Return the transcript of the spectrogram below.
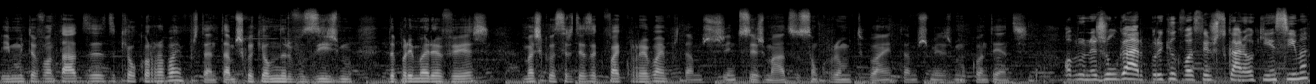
e muita vontade de, de que ele corra bem. Portanto, estamos com aquele nervosismo da primeira vez, mas com a certeza que vai correr bem, porque estamos entusiasmados, o som correu muito bem, estamos mesmo contentes. Ó Bruna, julgar por aquilo que vocês tocaram aqui em cima,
